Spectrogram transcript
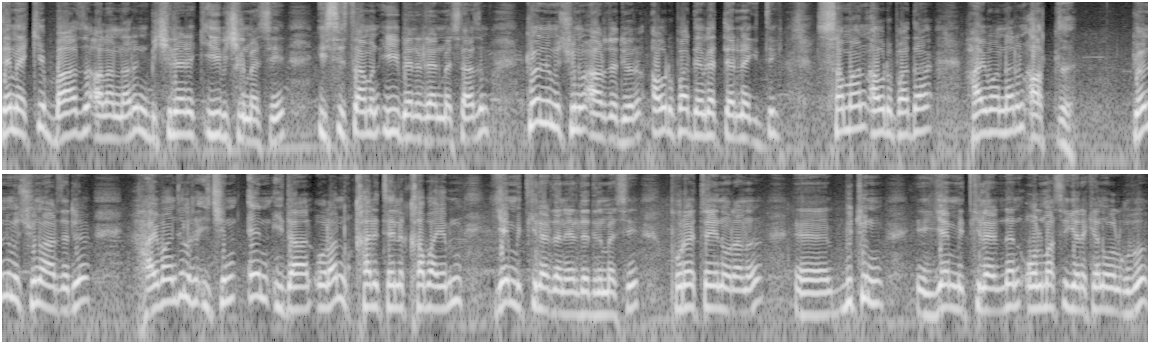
Demek ki bazı alanların biçilerek iyi biçilmesi, istihdamın iyi belirlenmesi lazım. Gönlümüz şunu arzu ediyor. Avrupa devletlerine gittik. Saman Avrupa'da hayvanların atlı. Gönlümüz şunu arz ediyor. Hayvancılık için en ideal olan kaliteli kaba yemin yem bitkilerden elde edilmesi, protein oranı, e, bütün e, yem bitkilerinden olması gereken olgu bu.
